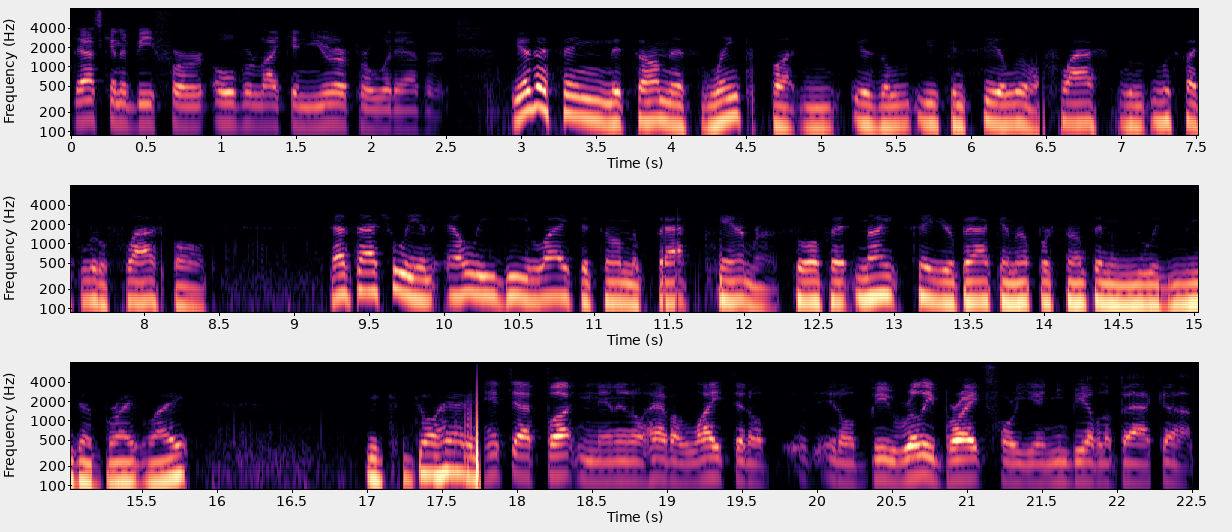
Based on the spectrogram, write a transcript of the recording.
that's going to be for over like in Europe or whatever. The other thing that's on this link button is a, you can see a little flash, looks like a little flash bulb. That's actually an LED light that's on the back camera. So if at night, say you're backing up or something and you would need a bright light, you could go ahead and hit that button and it'll have a light that'll it'll be really bright for you and you'll be able to back up.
